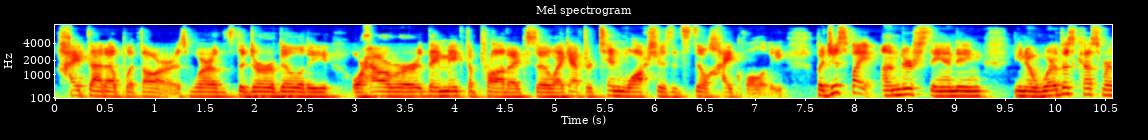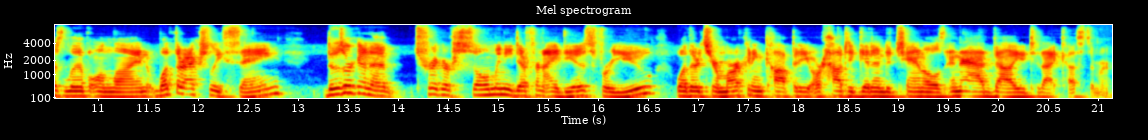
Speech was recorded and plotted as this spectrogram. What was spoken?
hype that up with ours, where it's the durability or however they make the product. So like after 10 washes, it's still high quality. But just by understanding, you know, where those customers live online, what they're actually saying, those are going to trigger so many different ideas for you, whether it's your marketing copy or how to get into channels and add value to that customer.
